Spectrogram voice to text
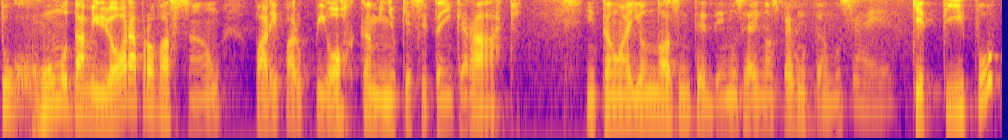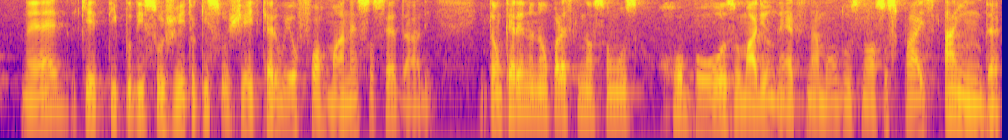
do rumo da melhor aprovação para ir para o pior caminho que se tem, que era a arte. Então aí nós entendemos e aí nós perguntamos é. que tipo, né, que tipo de sujeito, que sujeito quero eu formar nessa sociedade. Então, querendo ou não, parece que nós somos robôs ou marionetes na mão dos nossos pais ainda.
